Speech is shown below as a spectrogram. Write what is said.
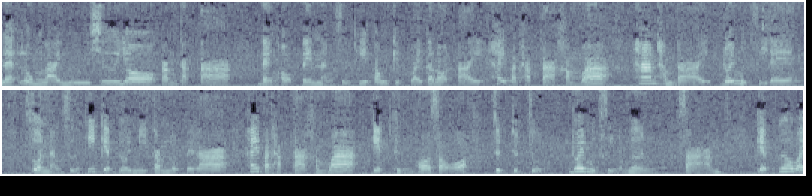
และลงลายมือชื่อย่อกำกับตา แบ่งออกเป็นหนังสือที่ต้องเก็บไว้ตลอดไป ให้ประทับตาคำว่า ห้ามทำลายด้วยหมึกสีแดง ส่วนหนังสือที่เก็บโดยมีกำหนดเวลา ให้ประทับตาคำว่า เก็บถึงพศจุดจุดจุดด้วยหมึกสีน้ำเงิน 3. เก็บเพื่อไว้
